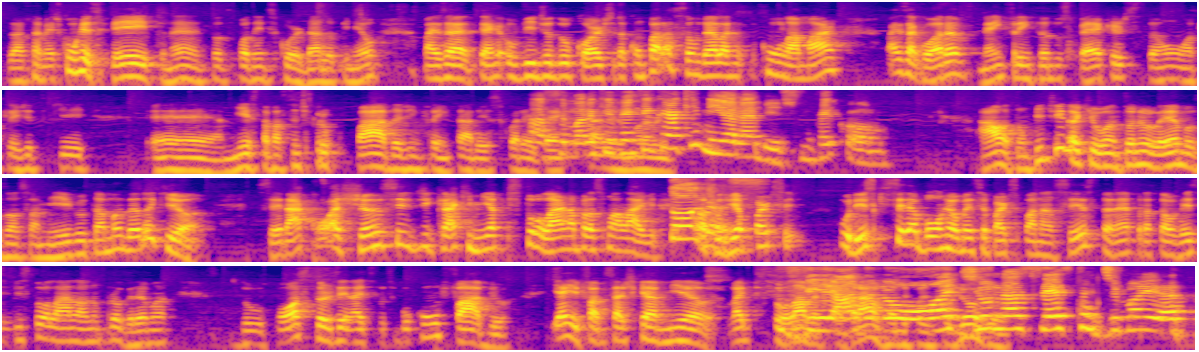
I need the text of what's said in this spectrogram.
Exatamente, com respeito, né? Todos podem discordar da opinião, mas é, o vídeo do corte da comparação dela com o Lamar mas agora, né, enfrentando os Packers, então acredito que é, a Mia está bastante preocupada de enfrentar esse quarterback. Ah, semana que vem tem craque Mia, né, bicho? Não tem como. Ah, estão pedindo aqui, o Antônio Lemos, nosso amigo, tá mandando aqui, ó. Será qual a chance de craque Mia pistolar na próxima live? Todas! Nossa, Por isso que seria bom realmente você participar na sexta, né? Para talvez pistolar lá no programa do Post-Thursday Night Football com o Fábio. E aí, Fábio, você acha que a Mia vai pistolar? Virado no ódio na sexta de manhã.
